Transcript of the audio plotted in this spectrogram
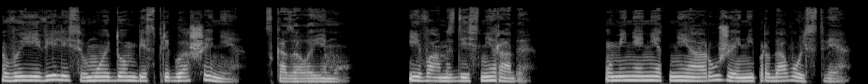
«Вы явились в мой дом без приглашения», — сказала ему. «И вам здесь не рады. У меня нет ни оружия, ни продовольствия.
